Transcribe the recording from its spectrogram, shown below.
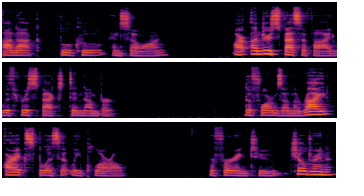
anak, buku, and so on, are underspecified with respect to number. The forms on the right are explicitly plural, referring to children,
